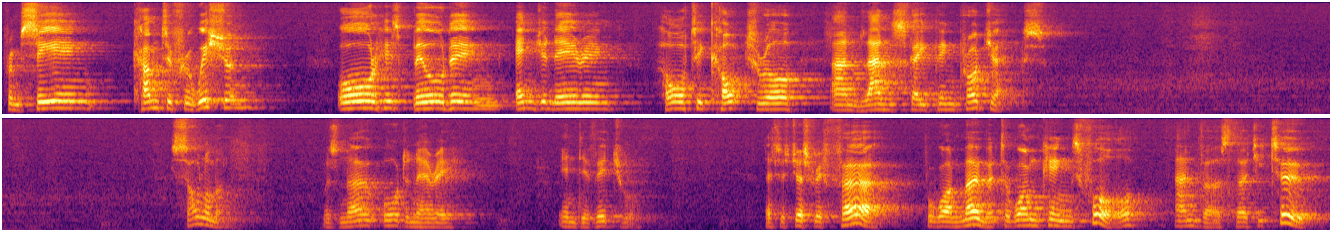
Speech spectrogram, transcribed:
from seeing come to fruition all his building, engineering, horticultural, and landscaping projects. Solomon was no ordinary individual. Let us just refer for one moment to 1 Kings 4 and verse 32.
